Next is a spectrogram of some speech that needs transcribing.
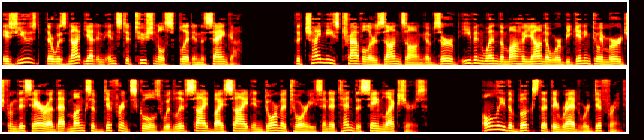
is used, there was not yet an institutional split in the Sangha. The Chinese traveller Xuanzang observed even when the Mahayana were beginning to emerge from this era that monks of different schools would live side by side in dormitories and attend the same lectures. Only the books that they read were different.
